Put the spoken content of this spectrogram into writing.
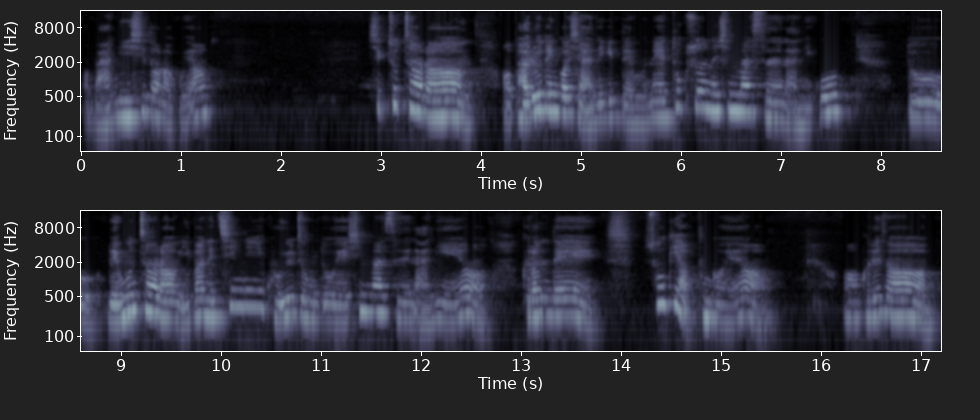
어, 많이 시더라고요. 식초처럼 어, 발효된 것이 아니기 때문에 톡 쏘는 신맛은 아니고 또 레몬처럼 입안에 침이 고일 정도의 신맛은 아니에요. 그런데 속이 아픈 거예요. 어, 그래서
